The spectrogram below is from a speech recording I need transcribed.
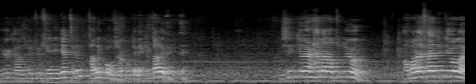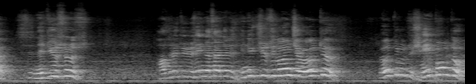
Diyor ki Hazreti Hüseyin'i getirin, tanık olacak o demek ki tanık. Bizimkiler hemen atılıyor. Aman efendim diyorlar, siz ne diyorsunuz? Hazreti Hüseyin Efendimiz 1300 yıl önce öldü. Öldürüldü, şehit oldu.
